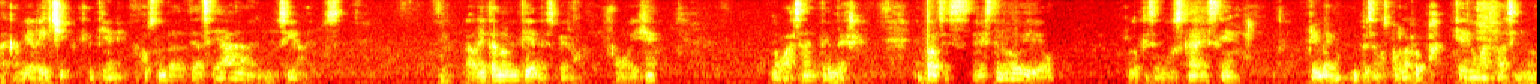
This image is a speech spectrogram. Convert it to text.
a cambiar el chip que tiene acostumbrado desde hace años y años. Ahorita no lo entiendes, pero como dije, lo vas a entender. Entonces, en este nuevo video, lo que se busca es que primero empecemos por la ropa, que es lo más fácil, ¿no?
